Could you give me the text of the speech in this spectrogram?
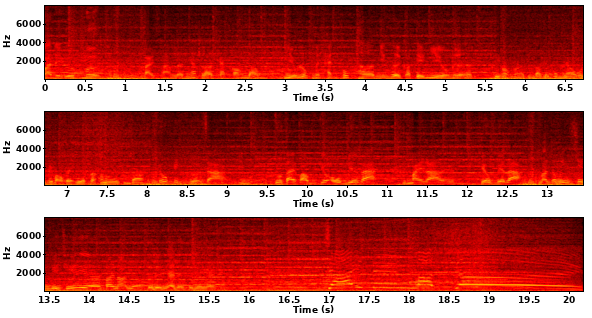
và để ước mơ. Tài sản lớn nhất là các con đông. Nhiều lúc mình hạnh phúc hơn những người có tiền nhiều nữa. Hy vọng là chúng ta sẽ cùng nhau có thể bảo vệ được con nuôi của chúng ta. Nếu cánh cửa ra thì chua tay vào một cái ốm bía ra thì may ra cái ốm bía ra. Bạn cho mình xin vị trí tai nạn nhé, từ đến ngày đến từ đến ngày. Trái tim mặt trời.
